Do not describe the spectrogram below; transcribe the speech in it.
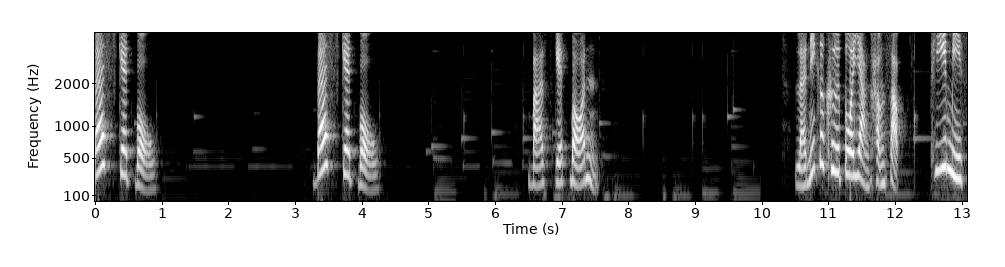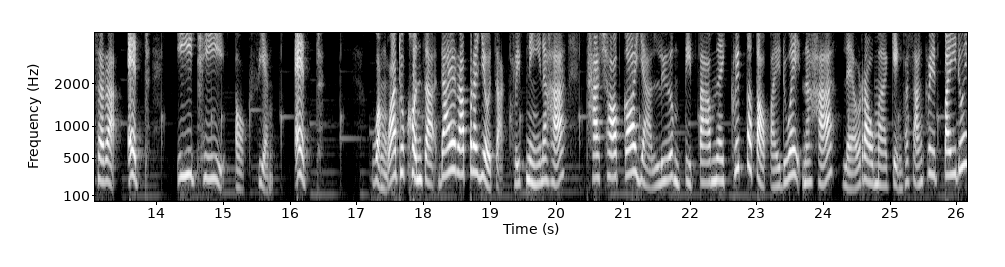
basketball basketball บาสเกตบอลและนี่ก็คือตัวอย่างคำศัพท์ที่มีสระ et et ออกเสียง et หวังว่าทุกคนจะได้รับประโยชน์จากคลิปนี้นะคะ ถ้าชอบก็อย่าลืมติดตามในคลิปต่อๆไปด้วยนะคะ แล้วเรามาเก่งภาษาอังกฤษไปด้วย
